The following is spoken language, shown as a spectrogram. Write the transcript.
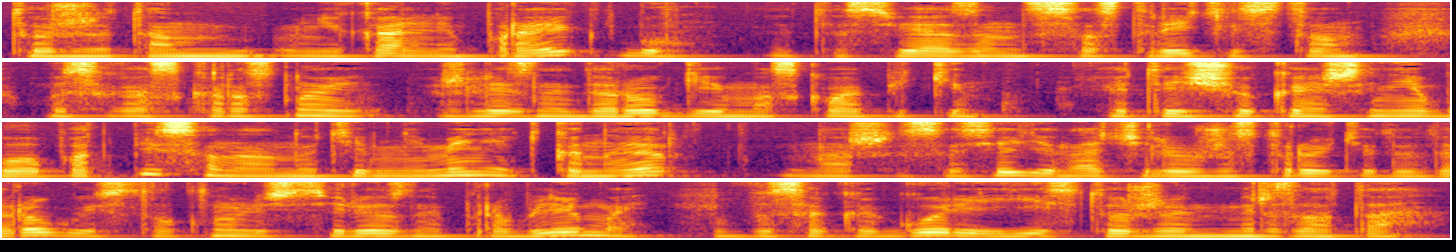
Тоже там уникальный проект был. Это связан со строительством высокоскоростной железной дороги Москва-Пекин. Это еще, конечно, не было подписано, но тем не менее КНР, наши соседи, начали уже строить эту дорогу и столкнулись с серьезной проблемой. В высокогорье есть тоже мерзлота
